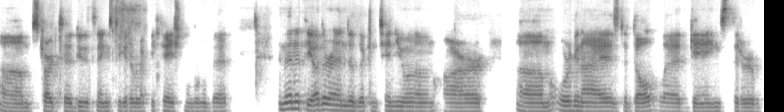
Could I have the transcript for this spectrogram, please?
um, start to do things to get a reputation a little bit. And then at the other end of the continuum are um, organized adult-led gangs that are,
